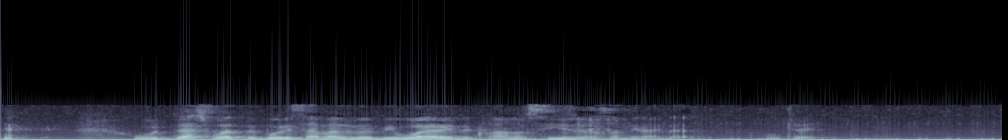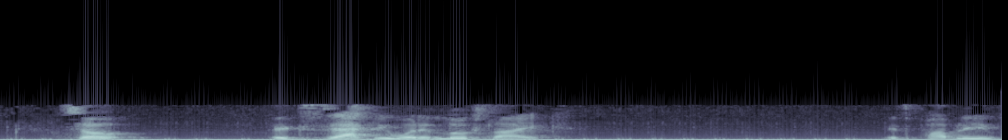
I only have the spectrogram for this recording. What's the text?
that's what the Bodhisattva would be wearing, the crown of Caesar or something like that. Okay. So, exactly what it looks like, it probably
